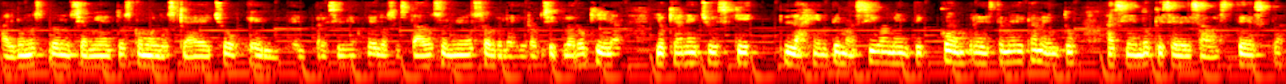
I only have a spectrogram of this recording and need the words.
Algunos pronunciamientos como los que ha hecho el, presidente de los Estados Unidos sobre la hidroxicloroquina, lo que han hecho es que la gente masivamente compre este medicamento, haciendo que se desabastezca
